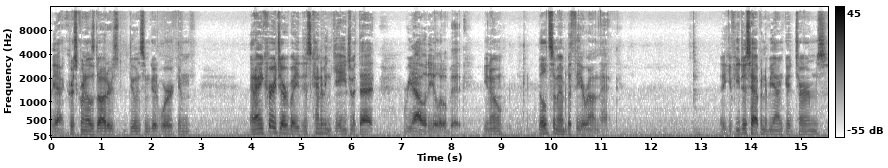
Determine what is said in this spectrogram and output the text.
yeah, Chris Cornell's daughter's doing some good work, and and I encourage everybody to just kind of engage with that reality a little bit. You know, build some empathy around that. Like if you just happen to be on good terms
